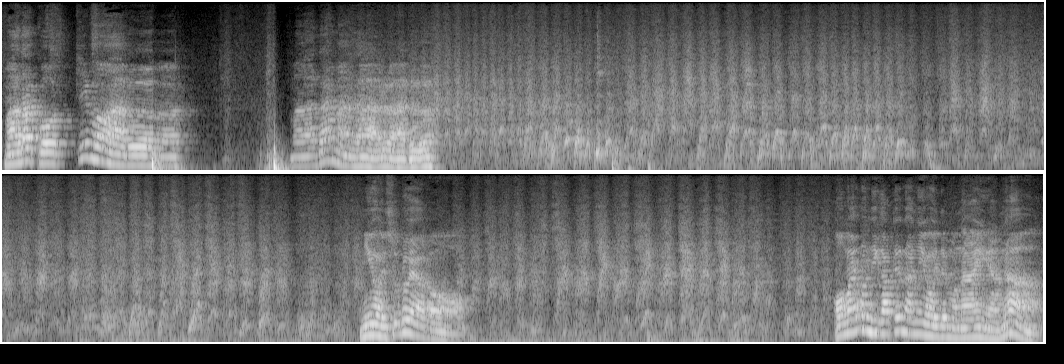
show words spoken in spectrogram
まだこっちもある。まだまだあるある。匂いするやろ。お前の苦手な匂いでもないんやな。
